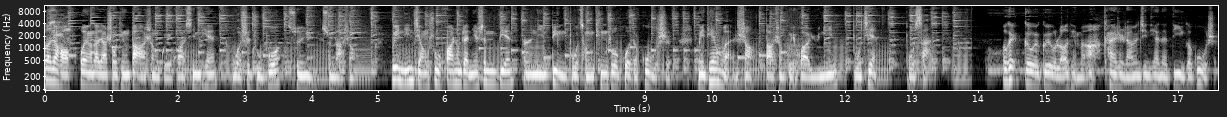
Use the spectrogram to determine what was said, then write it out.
大家好，欢迎大家收听《大圣鬼话》新篇，我是主播孙宇，孙大圣为您讲述发生在您身边而您并不曾听说过的故事。每天晚上，《大圣鬼话》与您不见不散。OK，各位鬼友老铁们啊，开始咱们今天的第一个故事。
